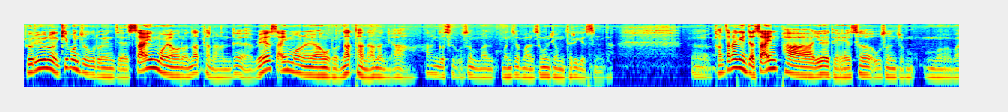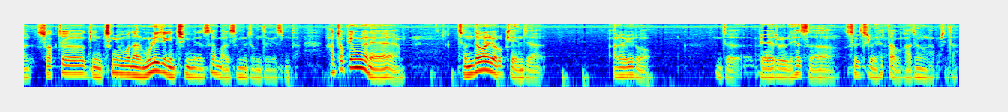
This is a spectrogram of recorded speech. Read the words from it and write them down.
교류는 기본적으로 이제 사인 모양으로 나타나는데 왜 사인 모양으로 나타나느냐 하는 것을 우선 만- 먼저 말씀을 좀 드리겠습니다. 어, 간단하게 이제 사인파에 대해서 우선 좀뭐 수학적인 측면보다는 물리적인 측면에서 말씀을 좀 드리겠습니다. 한쪽 벽면에 전등을 이렇게 이제 아래 위로 이제 배를 해서 설치를 했다고 가정을 합시다.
